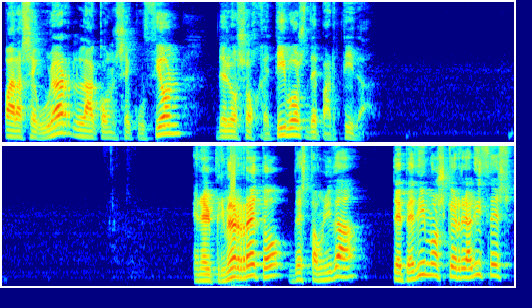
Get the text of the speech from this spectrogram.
para asegurar la consecución de los objetivos de partida. En el primer reto de esta unidad te pedimos que realices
